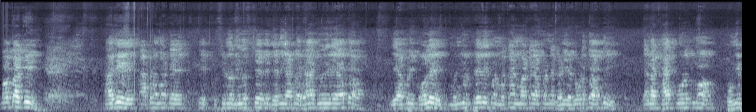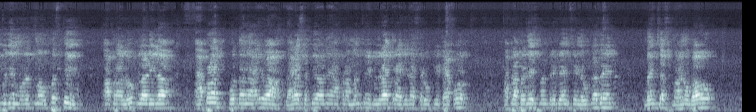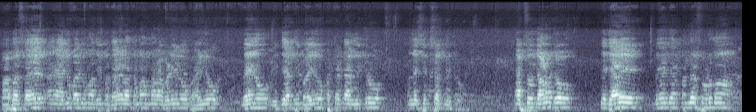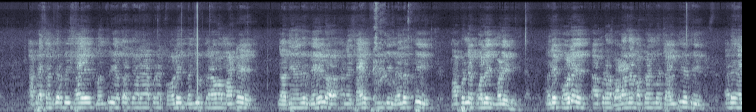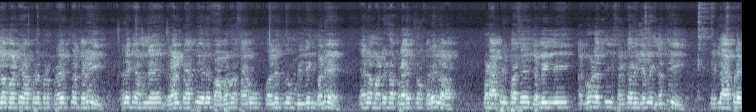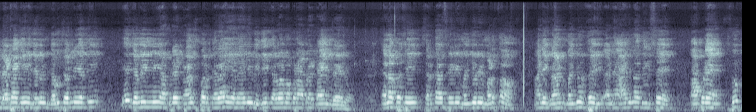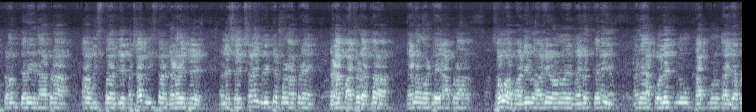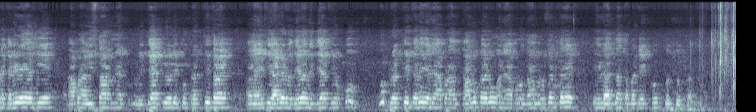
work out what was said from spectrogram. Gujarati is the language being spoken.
માતા કી આજે આપણા માટે એક ખુશીનો દિવસ છે કે જેની આપણે રાહ જોઈ રહ્યા હતા. જે આપણી કોલેજ મંજૂર થયેલી પણ મકાન માટે આપણને ઘણી અગવડતા હતી. એના ખાસ મુહૂર્તમાં ભૂમિપૂજન મુહૂર્તમાં ઉપસ્થિત આપણા લોકલાડીલા આપણા જ પોતાના એવા ધારાસભ્ય અને આપણા મંત્રી ગુજરાત રાજ્યના સ્વરૂપજી ઠાકોર, આપણા પ્રદેશ મંત્રી બેન શ્રી નૌકાબેન, મંચસ્થ મહાનુભાવો ભાભર શહેર અને આજુબાજુમાંથી પધારેલા તમામ મારા વડીલો, ભાઈઓ, બહેનો, વિદ્યાર્થી ભાઈઓ, પત્રકાર મિત્રો અને શિક્ષક મિત્રો. આપ સૌ જાણો છો કે જ્યારે બે હજાર પંદર સોળમાં આપણા શંકરભાઈ સાહેબ મંત્રી હતા ત્યારે આપણે કોલેજ મંજૂર કરાવવા માટે ગાંધીનગર ગયેલા અને સાહેબશ્રીની મહેનતથી આપણને કોલેજ મળેલી. અને કોલેજ આપણા ભાડાના મકાનમાં ચાલતી હતી અને એના માટે આપણે પણ પ્રયત્ન કરી અને કે અમને ગ્રાન્ટ આપી અને બાભરમાં સારું કોલેજનું બિલ્ડિંગ બને એના માટેના પ્રયત્નો કરેલા. પણ આપણી પાસે જમીનની અગવડ હતી સરકારી જમીન નથી. એટલે આપણે બેઠા કે જમીન ગૌચરની હતી. એ જમીનની આપણે ટ્રાન્સફર કરાવી અને એની વિધિ કરવામાં પણ આપણે ટાઈમ ગયેલો. એના પછી સરકારશ્રીની મંજૂરી મળતા આની ગ્રાન્ટ મંજૂર થઈ અને આજના દિવસે આપણે શુભ કામ કરીને આપણા આ વિસ્તાર જે પછાત વિસ્તાર ગણાય છે અને શૈક્ષણિક રીતે પણ આપણે ઘણા પાછળ હતા એના માટે આપણા સૌ આગેવ આગેવાનોએ મહેનત કરી અને આ કોલેજનું ખાતમુહૂર્ત આજે આપણે કરી રહ્યા છીએ. આપણા વિસ્તારને વિદ્યાર્થીઓની ખૂબ પ્રગતિ થાય અને અહીંથી આગળ વધેલા વિદ્યાર્થીઓ ખૂબ ખૂબ પ્રગતિ કરી અને આપણા તાલુકાનું અને આપણું નામ રોશન કરે. એવી આજના તબક્કે ખૂબ ખૂબ શુભકામના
